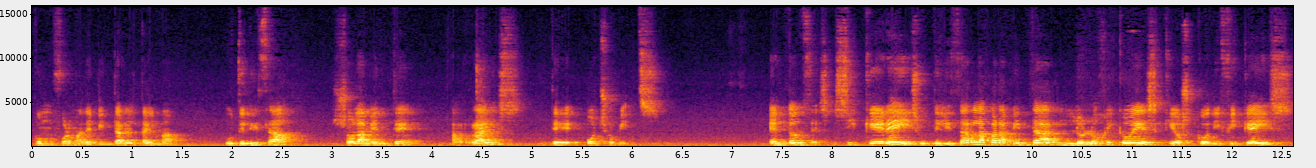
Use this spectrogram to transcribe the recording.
como forma de pintar el tilemap, utiliza solamente arrays de 8 bits. Entonces, si queréis utilizarla para pintar, lo lógico es que os codifiquéis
